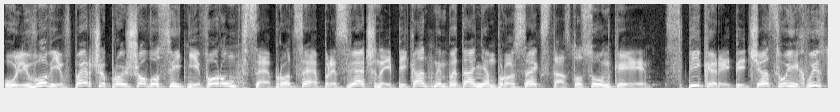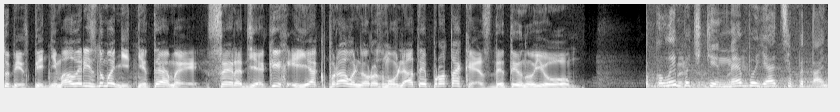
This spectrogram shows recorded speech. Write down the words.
У Львові вперше пройшов освітній форум Все про це присвячений пікантним питанням про секс та стосунки. Спікери під час своїх виступів піднімали різноманітні теми, серед яких і як правильно розмовляти про таке з дитиною. Коли батьки не бояться питань,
